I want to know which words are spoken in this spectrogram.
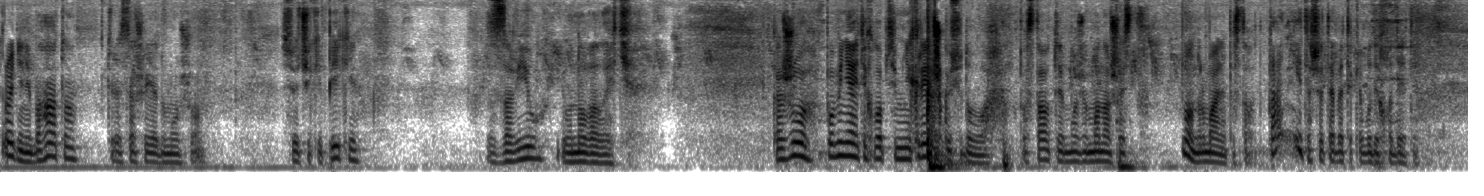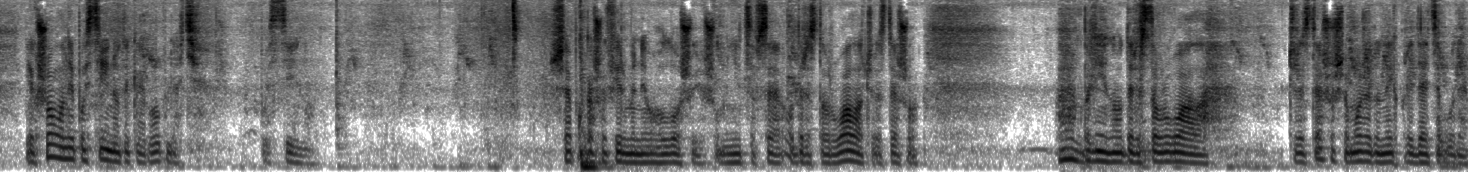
Вроді небагато, через те, що я думав, що все чики-піки. Завів і воно валить. Кажу, поміняйте хлопці мені кришку сюди, поставте, може, можна щось ну, нормально поставити. Та ні, та ще тебе таке буде ходити. Якщо вони постійно таке роблять, постійно. Ще поки що фірми не оголошую, що мені це все одреставрувала через те, що. Блін, одреставрувала. Через те, що ще може до них прийдеться буде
